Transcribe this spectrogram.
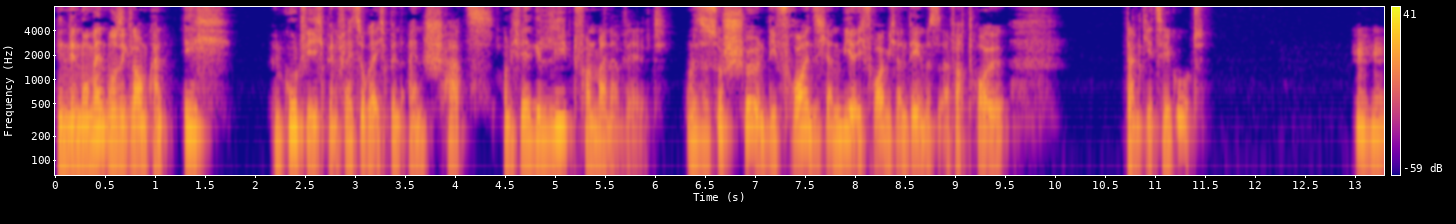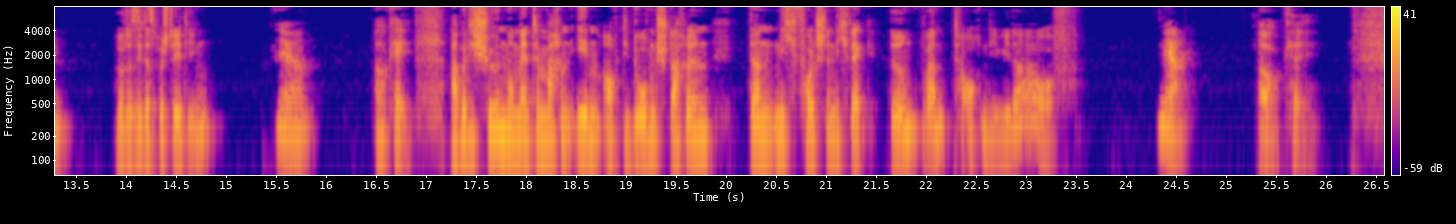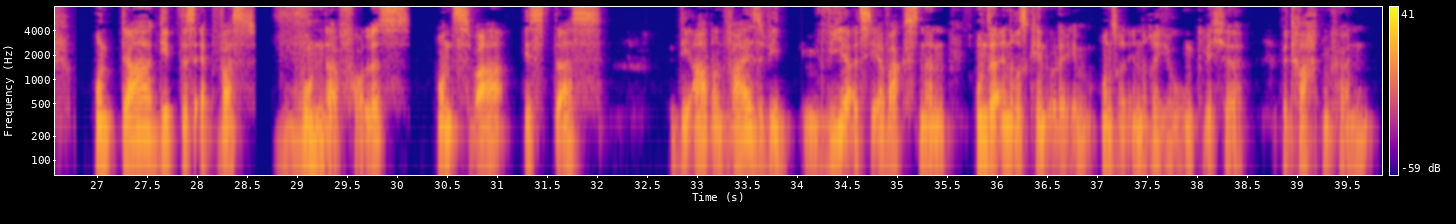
In den Momenten, wo sie glauben kann, ich bin gut wie ich bin, vielleicht sogar ich bin ein Schatz und ich werde geliebt von meiner Welt. Und es ist so schön, die freuen sich an mir, ich freue mich an denen, es ist einfach toll. Dann geht's ihr gut. Mhm. Würde sie das bestätigen? Ja. Okay. Aber die schönen Momente machen eben auch die doofen Stacheln dann nicht vollständig weg. Irgendwann tauchen die wieder auf. Ja. Okay. Und da gibt es etwas Wundervolles. Und zwar ist das die Art und Weise, wie wir als die Erwachsenen unser inneres Kind oder eben unsere innere Jugendliche betrachten können.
